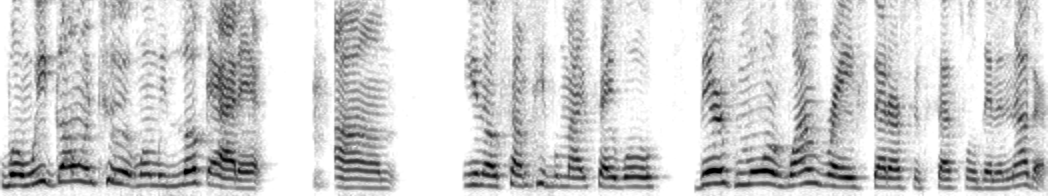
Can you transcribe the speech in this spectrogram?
when we go into it, when we look at it, um, you know, some people might say, well, there's more one race that are successful than another.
